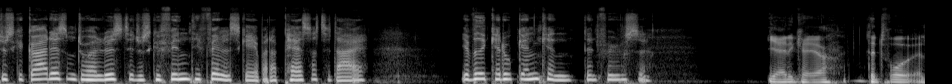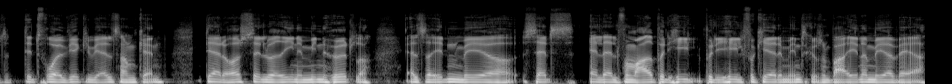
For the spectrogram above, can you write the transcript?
Du skal gøre det, som du har lyst til. Du skal finde de fællesskaber, der passer til dig. Jeg ved ikke, kan du genkende den følelse? Ja, det kan jeg. Det tror, altså, det tror jeg virkelig, vi alle sammen kan. Det har da også selv været en af mine hørtler. Altså enten med at satse alt, alt for meget på de, helt, på de helt forkerte mennesker, som bare ender med at være,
